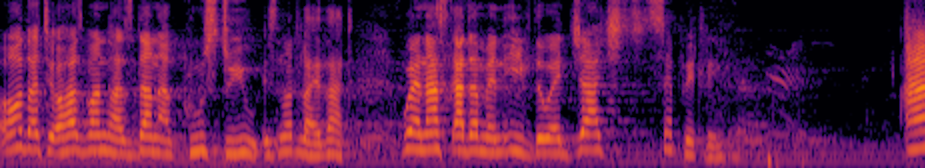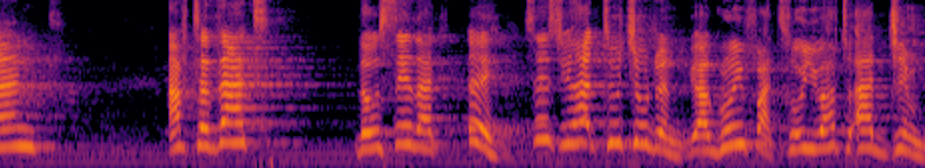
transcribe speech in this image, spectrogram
all that your husband has done accrues to you. It's not like that. Go and ask Adam and Eve, they were judged separately. And after that, they'll say that, hey, since you had two children, you are growing fat, so you have to add gym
